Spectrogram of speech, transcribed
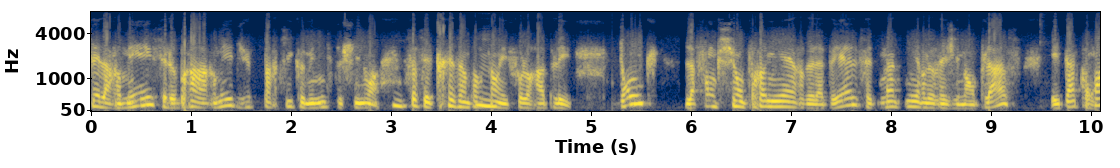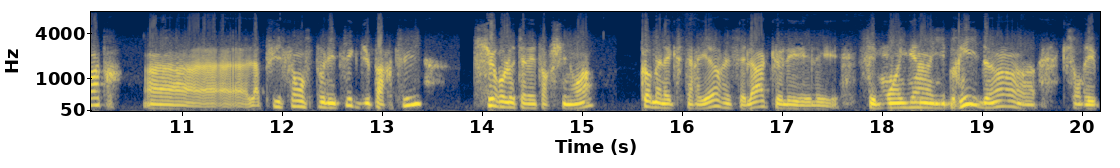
C'est l'armée, c'est le bras armé du Parti communiste chinois. Mm. Ça, c'est très important, mm. il faut le rappeler. Donc, la fonction première de l'APL, c'est de maintenir le régime en place et d'accroître euh, la puissance politique du parti sur le territoire chinois comme à l'extérieur, et c'est là que les, les, ces moyens hybrides, hein, qui sont des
